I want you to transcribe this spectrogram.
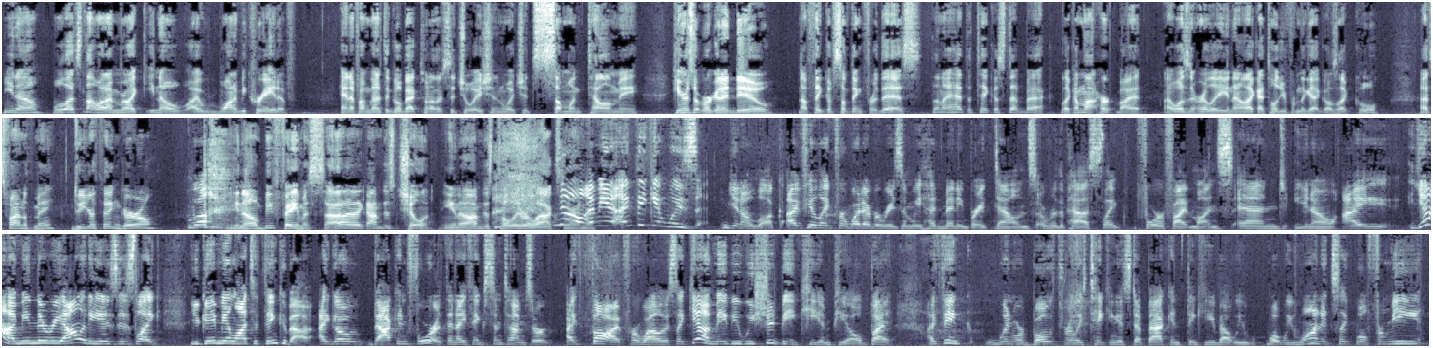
you know. Well, that's not what I'm like. You know, I want to be creative, and if I'm going to have to go back to another situation in which it's someone telling me, "Here's what we're going to do." Now think of something for this. Then I had to take a step back. Like I'm not hurt by it. I wasn't really, you know, like I told you from the get go. I was like, "Cool, that's fine with me. Do your thing, girl." Well. you know, be famous. I, like, I'm just chilling. You know, I'm just totally relaxing. No, right. I mean, I think it was, you know, look, I feel like for whatever reason we had many breakdowns over the past like four or five months. And, you know, I, yeah, I mean, the reality is, is like you gave me a lot to think about. I go back and forth. And I think sometimes, or I thought for a while, I was like, yeah, maybe we should be Key and Peele. But I think when we're both really taking a step back and thinking about we, what we want, it's like, well, for me,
